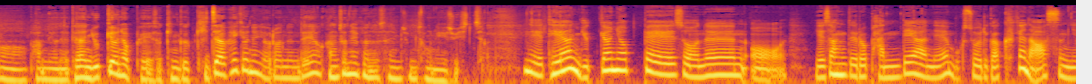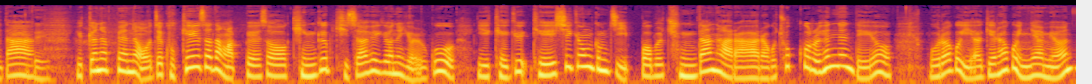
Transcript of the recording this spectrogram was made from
어, 반면에 대한육견협회에서 긴급 기자회견을 열었는데요. 강전혜 변호사님 좀 정리해 주시죠. 네, 대한육견협회에서는 어, 예상대로 반대하는 목소리가 크게 나왔습니다. 네. 육견협회는 어제 국회의사당 앞에서 긴급 기자회견을 열고 이 개규, 개식용 금지 입법을 중단하라라고 촉구를 했는데요. 뭐라고 이야기를 하고 있냐면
